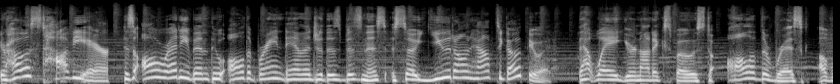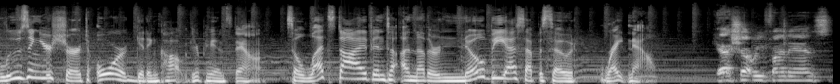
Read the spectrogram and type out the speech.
Your host, Javier, has already been through all the brain damage of this business, so you don't have to go through it. That way, you're not exposed to all of the risk of losing your shirt or getting caught with your pants down. So let's dive into another no BS episode right now. Cash out refinance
